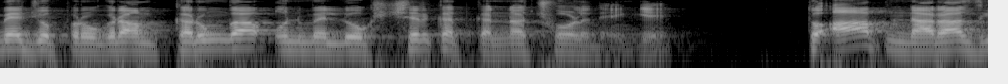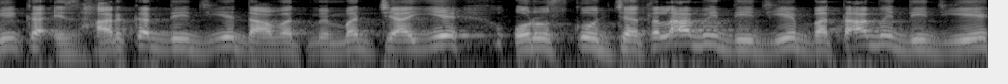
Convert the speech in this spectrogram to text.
میں جو پروگرام کروں گا، ان میں لوگ شرکت کرنا چھوڑ دیں گے۔ تو آپ ناراضگی کا اظہار کر دیجیے، دعوت میں مت جائیے اور اس کو جتلا بھی دیجیے، بتا بھی دیجیے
